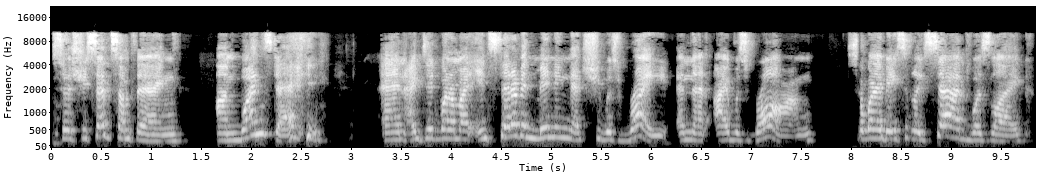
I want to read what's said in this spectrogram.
So she said something on Wednesday, and I did one of my instead of admitting that she was right and that I was wrong. So what I basically said was like,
